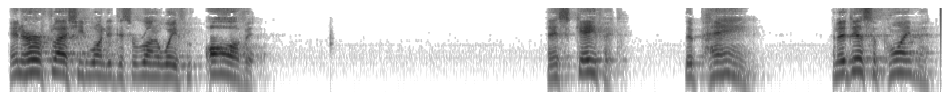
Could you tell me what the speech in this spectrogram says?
In her flesh, she wanted just to run away from all of it and escape it the pain and the disappointment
